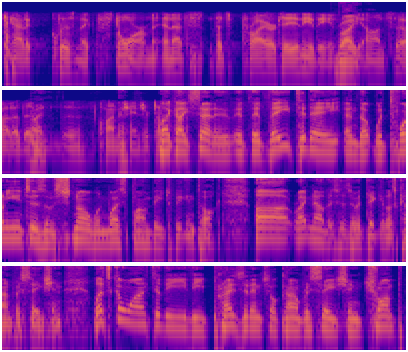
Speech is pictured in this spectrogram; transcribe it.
cataclysmic storm, and that's that's prior to any of the, right. the onset of the, right. the climate change. Or like about. I said, if if they today end up with 20 inches of snow in West Palm Beach, we can talk. Uh, right now, this is a ridiculous conversation. Let's go on to the the presidential conversation. Trump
